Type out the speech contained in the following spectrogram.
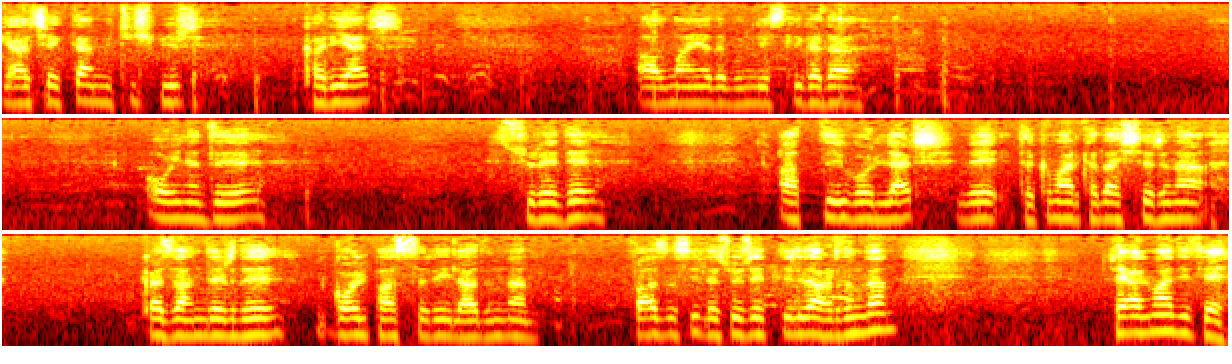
Gerçekten müthiş bir kariyer. Almanya'da Bundesliga'da oynadığı sürede attığı goller ve takım arkadaşlarına kazandırdığı gol paslarıyla adından fazlasıyla söz ettirdi. Ardından Real Madrid'e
